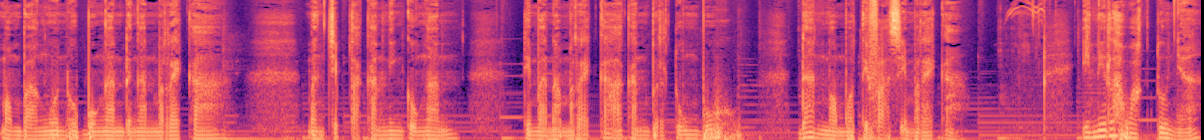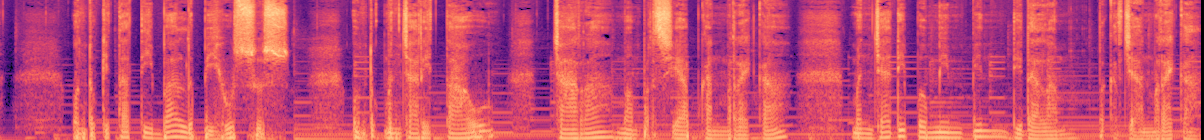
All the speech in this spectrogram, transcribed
membangun hubungan dengan mereka, menciptakan lingkungan di mana mereka akan bertumbuh dan memotivasi mereka. Inilah waktunya untuk kita tiba lebih khusus untuk mencari tahu cara mempersiapkan mereka menjadi pemimpin di dalam pekerjaan mereka.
